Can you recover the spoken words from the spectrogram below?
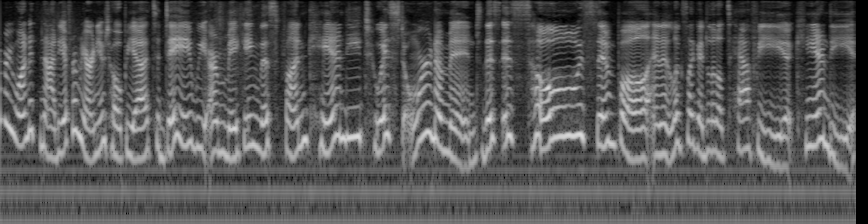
Everyone, it's Nadia from YARNutopia. Today we are making this fun candy twist ornament. This is so simple and it looks like a little taffy candy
